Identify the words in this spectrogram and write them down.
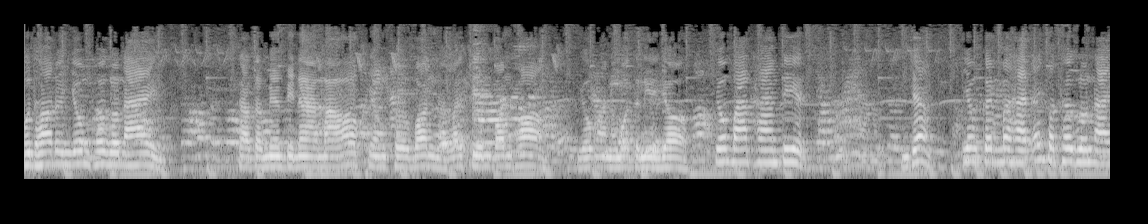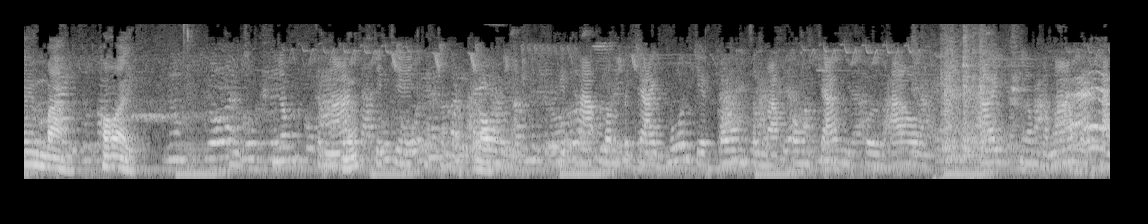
ឧទាហរណ៍ដូចញោមធ្វើខ្លួនឯងថាតែមានពីណាមកខ្ញុំធ្វើបន់ឥឡូវជូនបន់ផងយកអនុមោទនាយកញោមបានថែមទៀតអញ្ចឹង ខ្ញុំគិតមើលហេតុអីក៏ធ្វើខ្លួនឯងមិនបានខុសអីខ្ញុំចំណាយជាជាសម្រាប់កូនគេថាបុណ្យបច្ច័យ4ជាកូនសម្រាប់កូនចៅធ្វើឲ្យហើយខ្ញុំកណាថា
